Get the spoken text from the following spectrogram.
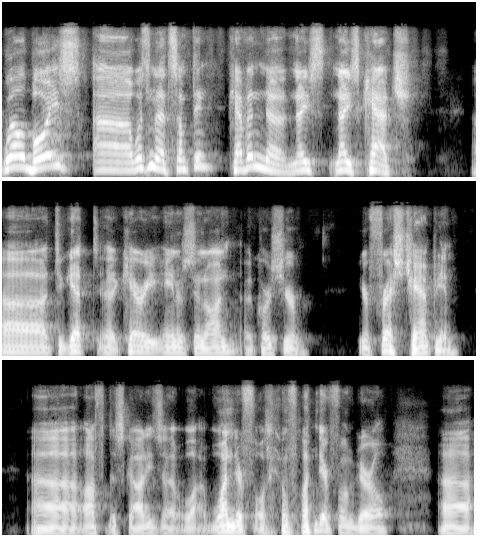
Well, boys, uh, wasn't that something, Kevin? Uh, nice, nice catch uh, to get uh, Kerri Einarson on. Of course, you're you're fresh champion uh, off the Scotties. Uh, wonderful, wonderful girl. Uh,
